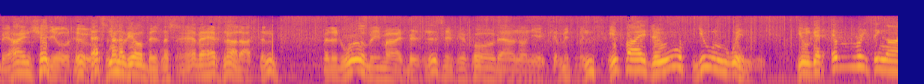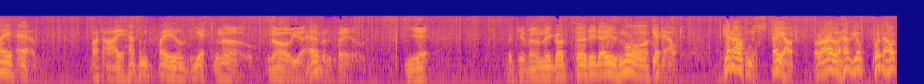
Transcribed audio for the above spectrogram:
Behind schedule, too. That's none of your business. Uh, perhaps not, Austin. But it will be my business if you fall down on your commitments. If I do, you'll win. You'll get everything I have. But I haven't failed yet. No, no, you haven't failed. Yet. But you've only got 30 days more. Get out. Get out and stay out, or I'll have you put out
